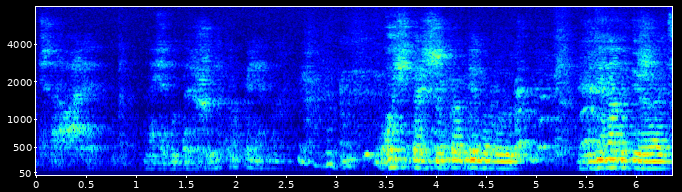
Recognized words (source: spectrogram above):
чаровали, значит, будут большие проблемы. Очень большие проблемы будут. Мне надо бежать.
